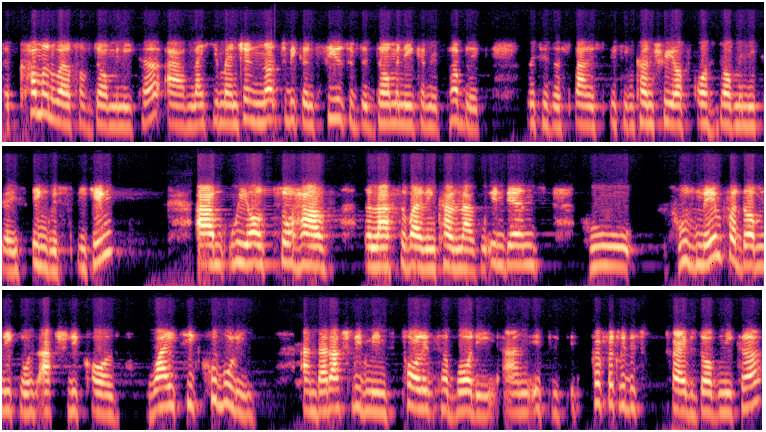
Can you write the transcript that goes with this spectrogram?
the Commonwealth of Dominica, um, like you mentioned, not to be confused with the Dominican Republic, which is a Spanish speaking country. Of course, Dominica is English speaking. Um, we also have the last surviving Kalinago Indians, who, whose name for Dominica was actually called Waiti Kubuli, and that actually means tall is her body, and it, it perfectly describes Dominica,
